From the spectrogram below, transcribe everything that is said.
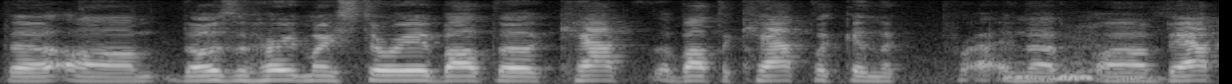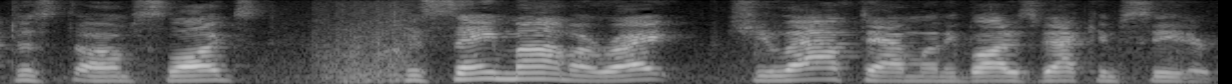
The um, those who heard my story about the cat about the Catholic and the and the uh, Baptist um, slugs. His same mama, right? She laughed at him when he bought his vacuum seeder.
